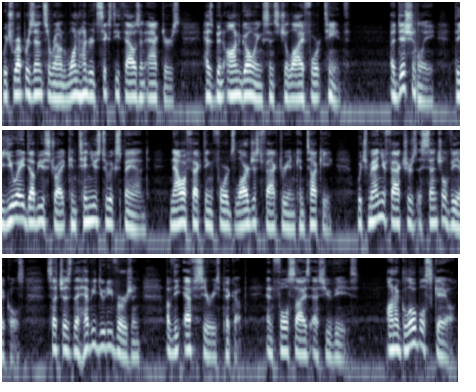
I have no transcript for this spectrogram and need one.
which represents around 160,000 actors, has been ongoing since July 14th. Additionally, the UAW strike continues to expand, now affecting Ford's largest factory in Kentucky, which manufactures essential vehicles, such as the heavy duty version of the F Series pickup and full size SUVs. On a global scale,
